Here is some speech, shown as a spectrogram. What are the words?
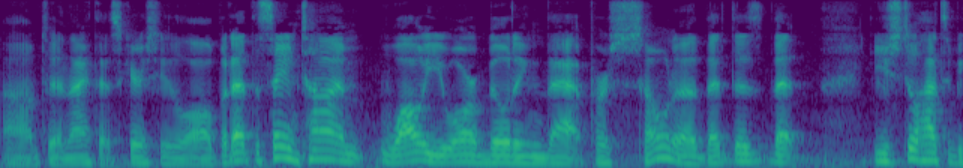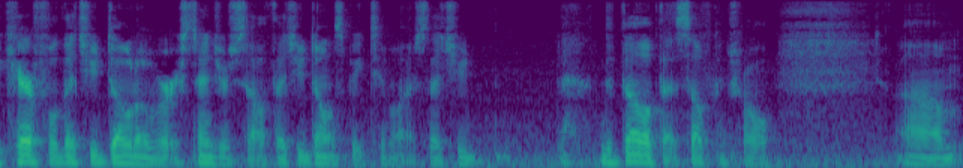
um, to enact that scarcity law. But at the same time, while you are building that persona, that does that you still have to be careful that you don't overextend yourself, that you don't speak too much, that you develop that self control. Um,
